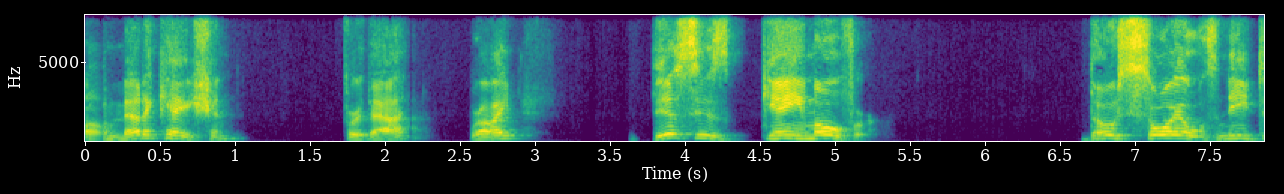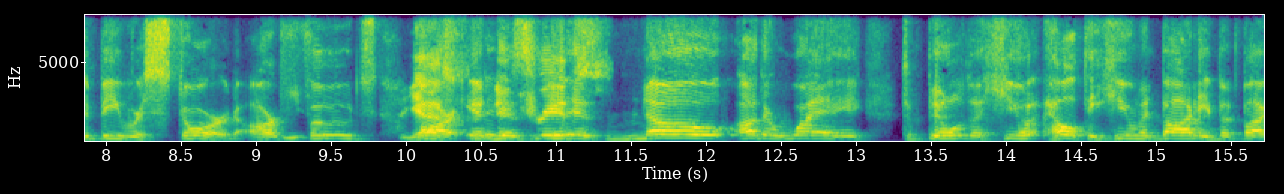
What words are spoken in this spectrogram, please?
a medication for that, right? This is game over those soils need to be restored. Our foods yes, are, it is, it is no other way to build a hu- healthy human body but by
